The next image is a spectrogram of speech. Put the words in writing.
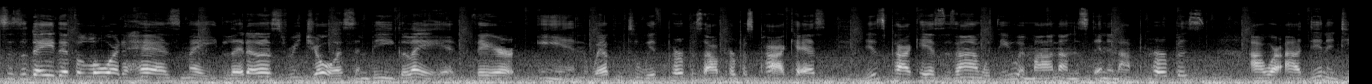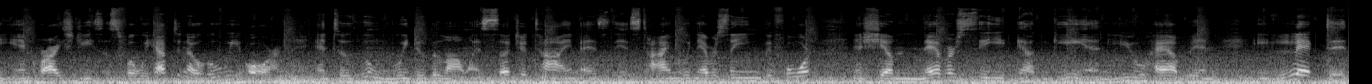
This is the day that the Lord has made. Let us rejoice and be glad therein. Welcome to With Purpose, our Purpose podcast. This podcast is on with you and mind, understanding our purpose, our identity in Christ Jesus. For we have to know who we are and to whom we do belong in such a time as this. Time we never seen before and shall never see again. You have been elected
